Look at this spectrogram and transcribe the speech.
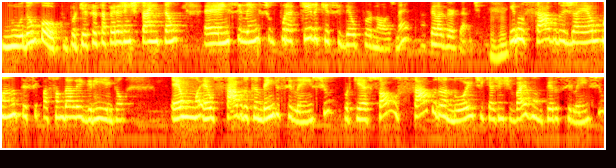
Muda um pouco, porque sexta-feira a gente está, então, é, em silêncio por aquele que se deu por nós, né? Pela verdade. Uhum. E no sábado já é uma antecipação da alegria. Então, é, um, é o sábado também de silêncio, porque é só no sábado à noite que a gente vai romper o silêncio.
